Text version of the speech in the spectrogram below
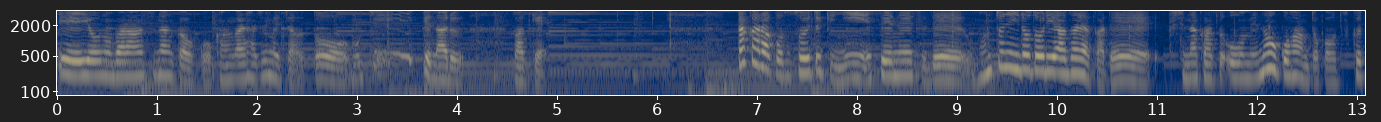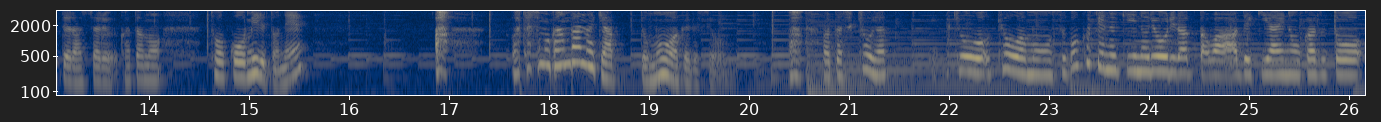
で栄養のバランスなんかをこう考え始めちゃうともうキーってなるわけ。だからこそそういう時に SNS で本当に彩り鮮やかで品数多めのご飯とかを作ってらっしゃる方の投稿を見るとねあ私も頑張んなきゃって思うわけですよ。あ私今日や今日今日はもうすごく手抜きの料理だったわ出来合いのおかずと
